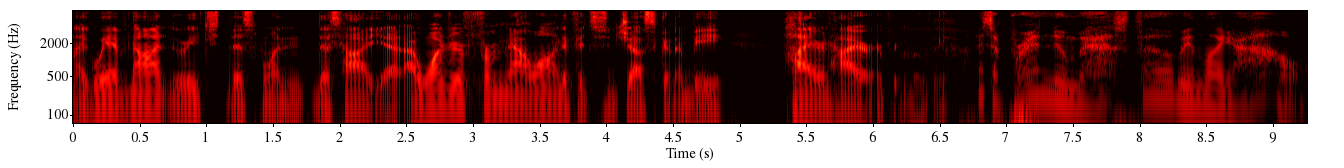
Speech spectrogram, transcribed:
Like we have not reached this one this high yet. I wonder if from now on if it's just gonna be higher and higher every movie. It's a brand new mask, though. I mean, like, how?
